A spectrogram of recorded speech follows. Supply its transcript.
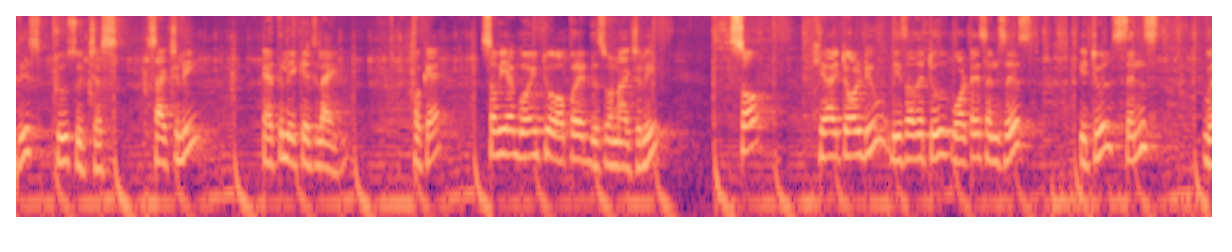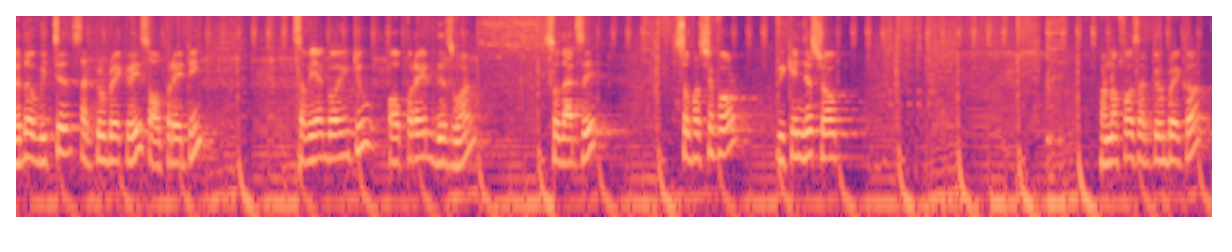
these two switches. It's actually earth leakage line. Okay? So we are going to operate this one actually. So here I told you these are the two voltage sensors. It will sense whether which circuit breaker is operating. So we are going to operate this one. So that's it. So first of all we can just stop one of our circuit breaker.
